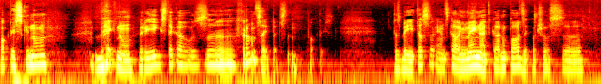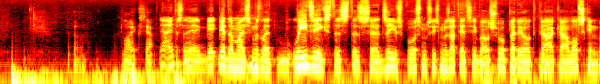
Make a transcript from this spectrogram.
faktiski nu, bēgt no Rīgas uz uh, Franciju pēc tam. Faktiski. Tas bija tas variants, kā viņi mēģināja kā, nu, pārdzīvot šos uh, uh, laikus. Jā. Jā, interesanti. Ie- Iedomājieties, mazliet līdzīgs tas, tas eh, dzīves posms vismaz attiecībā uz šo periodu, kā, kā Loskim,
